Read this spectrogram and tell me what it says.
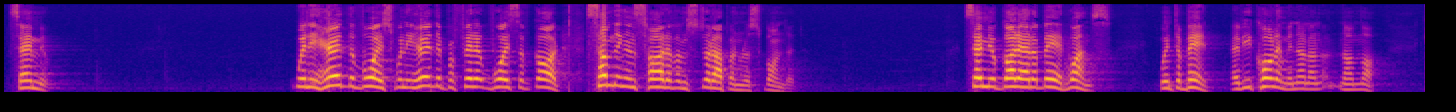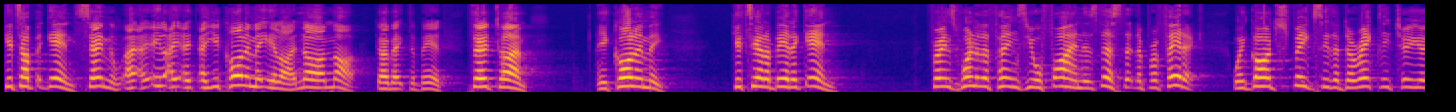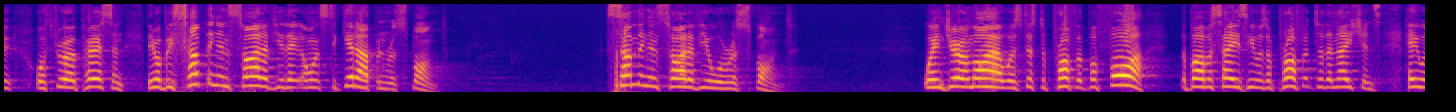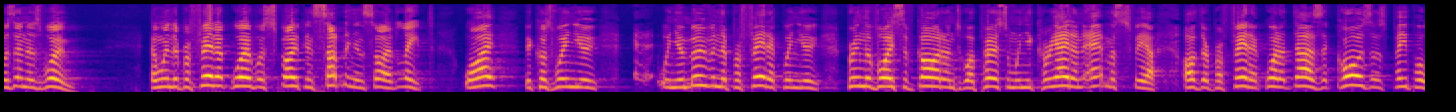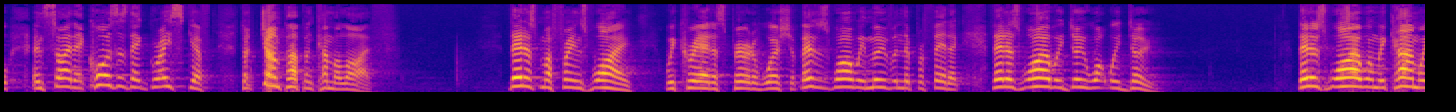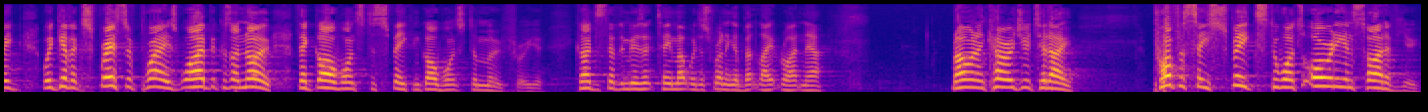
Samuel. When he heard the voice, when he heard the prophetic voice of God, something inside of him stood up and responded. Samuel got out of bed once, went to bed. Have you called him? No, no, no, I'm not. Gets up again. Samuel, are you calling me, Eli? No, I'm not. Go back to bed. Third time, are you calling me? Gets out of bed again. Friends, one of the things you'll find is this that the prophetic, when God speaks either directly to you or through a person, there will be something inside of you that wants to get up and respond. Something inside of you will respond. When Jeremiah was just a prophet, before the Bible says he was a prophet to the nations, he was in his womb. And when the prophetic word was spoken, something inside leaped. Why? Because when you when you move in the prophetic, when you bring the voice of God into a person, when you create an atmosphere of the prophetic, what it does, it causes people inside, it causes that grace gift to jump up and come alive. That is, my friends, why we create a spirit of worship. That is why we move in the prophetic. That is why we do what we do. That is why when we come, we, we give expressive praise. Why? Because I know that God wants to speak and God wants to move through you. Can I just have the music team up? We're just running a bit late right now. But I want to encourage you today. Prophecy speaks to what's already inside of you.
